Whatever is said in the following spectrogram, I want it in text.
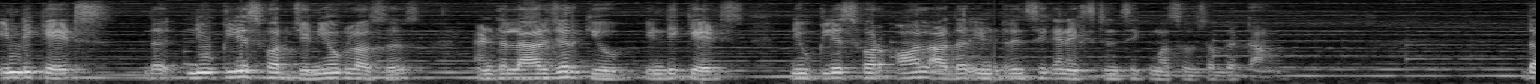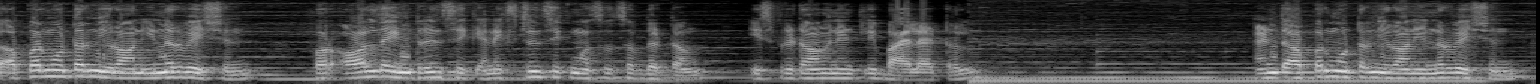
indicates the nucleus for genioglossus and the larger cube indicates nucleus for all other intrinsic and extrinsic muscles of the tongue. The upper motor neuron innervation for all the intrinsic and extrinsic muscles of the tongue is predominantly bilateral and the upper motor neuron innervation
